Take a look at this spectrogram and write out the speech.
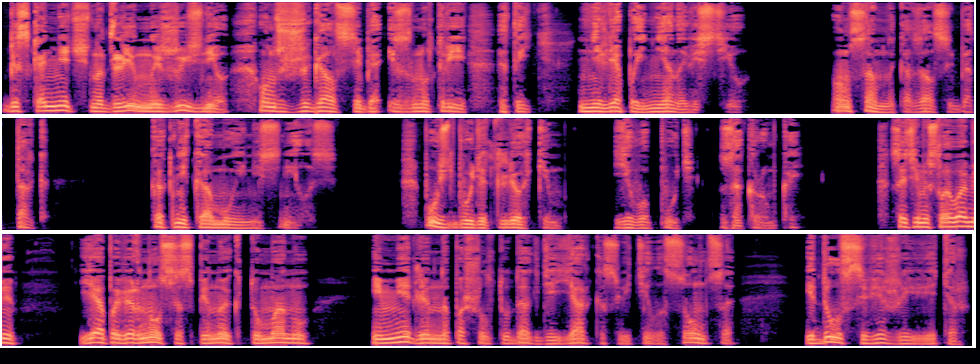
бесконечно длинной жизнью, он сжигал себя изнутри этой нелепой ненавистью. Он сам наказал себя так, как никому и не снилось. Пусть будет легким его путь за кромкой. С этими словами я повернулся спиной к туману и медленно пошел туда, где ярко светило солнце и дул свежий ветер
